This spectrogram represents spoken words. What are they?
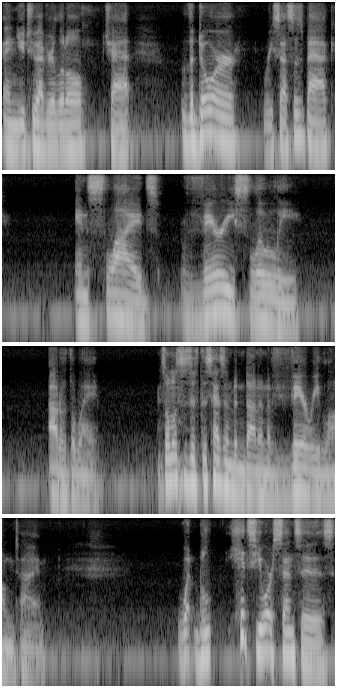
and you two have your little chat, the door recesses back and slides very slowly out of the way. It's almost as if this hasn't been done in a very long time. What bl- hits your senses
